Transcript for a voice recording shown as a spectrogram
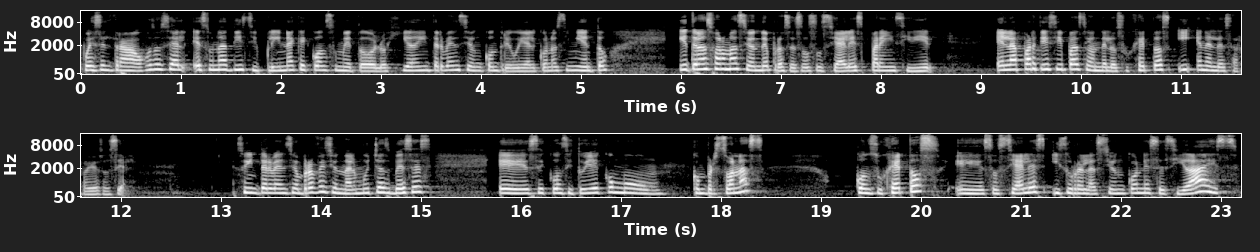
Pues el trabajo social es una disciplina que con su metodología de intervención contribuye al conocimiento y transformación de procesos sociales para incidir en la participación de los sujetos y en el desarrollo social. Su intervención profesional muchas veces eh, se constituye como con personas, con sujetos eh, sociales y su relación con necesidades.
